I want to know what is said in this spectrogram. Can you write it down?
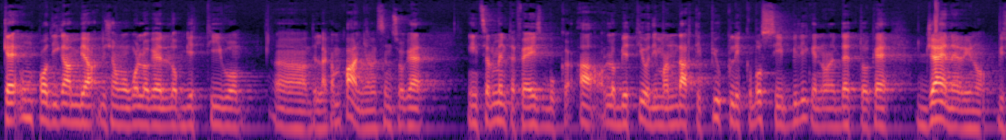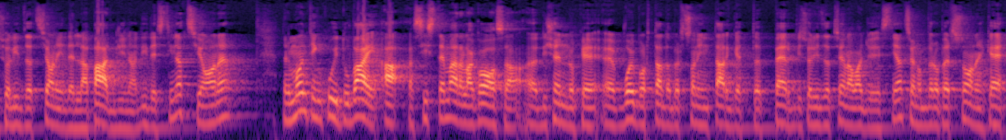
Che un po' ti cambia diciamo, quello che è l'obiettivo uh, della campagna, nel senso che inizialmente Facebook ha l'obiettivo di mandarti più click possibili, che non è detto che generino visualizzazioni della pagina di destinazione, nel momento in cui tu vai a sistemare la cosa eh, dicendo che eh, vuoi portare persone in target per visualizzazione della pagina di destinazione, ovvero persone che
